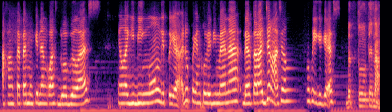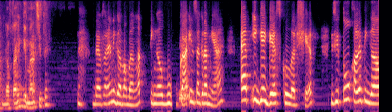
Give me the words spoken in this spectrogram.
akang teteh mungkin yang kelas 12 yang lagi bingung gitu ya. Aduh, pengen kuliah di mana? Daftar aja nggak sih langsung ke IGGS? Betul teh. Nah daftarnya gimana sih teh? Daftarnya ini gampang banget, tinggal buka Instagramnya at IGG Scholarship. Di situ kalian tinggal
